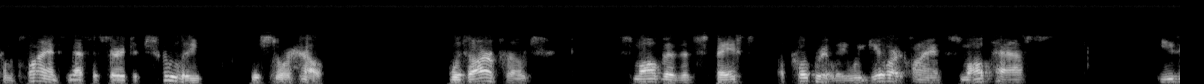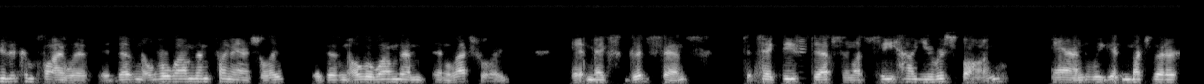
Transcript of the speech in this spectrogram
compliance necessary to truly restore health. With our approach, small visits spaced appropriately, we give our clients small tasks, easy to comply with. It doesn't overwhelm them financially. It doesn't overwhelm them intellectually. It makes good sense to take these steps and let's see how you respond and we get much better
